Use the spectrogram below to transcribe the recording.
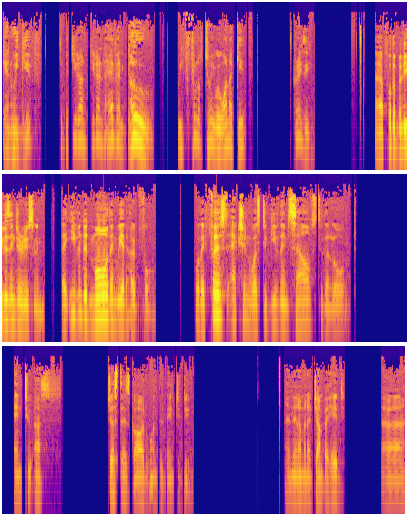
can we give? Said, but you don't, you don't have any. No, we're full of joy. We want to give. It's crazy. Uh, for the believers in Jerusalem, they even did more than we had hoped for. For their first action was to give themselves to the Lord and to us, just as God wanted them to do. And then I'm going to jump ahead uh,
